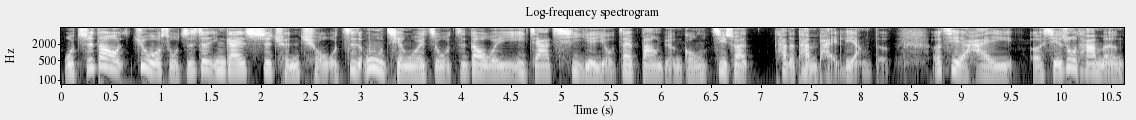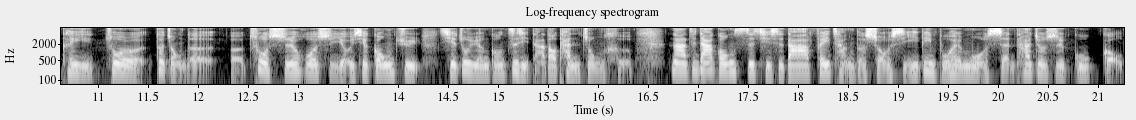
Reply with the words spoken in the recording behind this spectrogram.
我知道，据我所知，这应该是全球我自目前为止我知道唯一一家企业有在帮员工计算。它的碳排量的，而且还呃协助他们可以做各种的呃措施，或是有一些工具协助员工自己达到碳中和。那这家公司其实大家非常的熟悉，一定不会陌生，它就是 Google。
